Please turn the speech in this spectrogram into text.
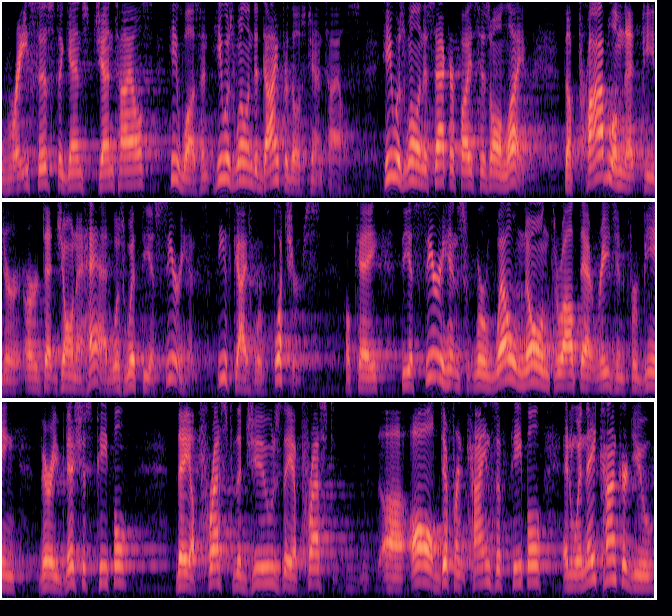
racist against Gentiles, he wasn't. He was willing to die for those Gentiles. He was willing to sacrifice his own life. The problem that Peter or that Jonah had was with the Assyrians. These guys were butchers, okay? The Assyrians were well known throughout that region for being very vicious people. They oppressed the Jews, they oppressed uh, all different kinds of people, and when they conquered you,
